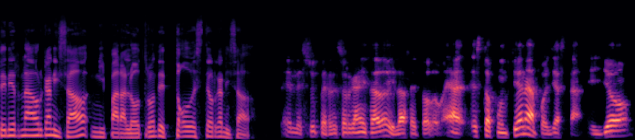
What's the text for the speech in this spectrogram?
tener nada organizado ni para el otro donde todo esté organizado. Él es súper desorganizado y lo hace todo. Esto funciona, pues ya está. Y yo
